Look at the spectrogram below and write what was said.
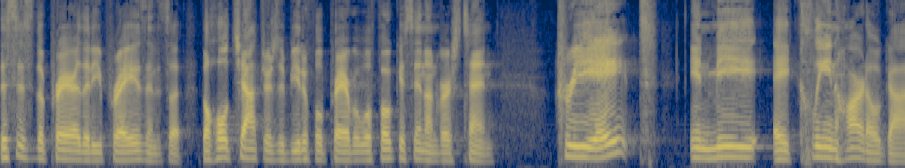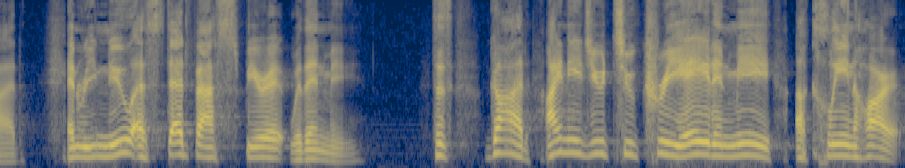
this is the prayer that he prays, and it's a, the whole chapter is a beautiful prayer, but we'll focus in on verse 10. Create in me a clean heart, O God, and renew a steadfast spirit within me. It says, God, I need you to create in me a clean heart.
